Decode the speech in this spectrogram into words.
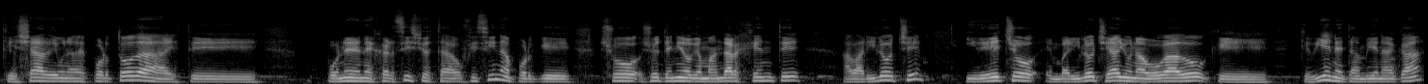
que ya de una vez por todas este poner en ejercicio esta oficina porque yo yo he tenido que mandar gente a Bariloche y de hecho en Bariloche hay un abogado que, que viene también acá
